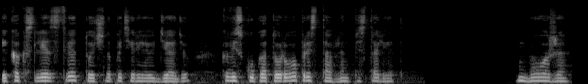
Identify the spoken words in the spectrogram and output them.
и, как следствие, точно потеряю дядю, к виску которого приставлен пистолет. Боже!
